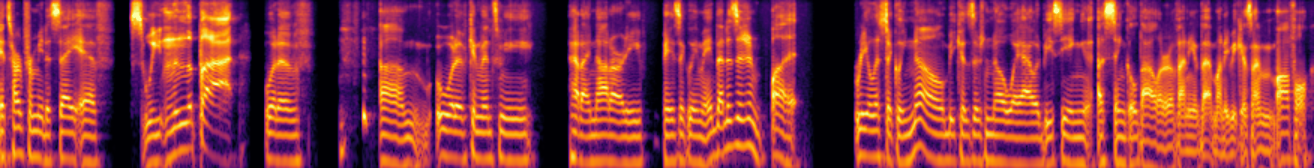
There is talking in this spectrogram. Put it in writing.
it's hard for me to say if sweetening the pot would have um would have convinced me had I not already basically made that decision, but realistically no because there's no way I would be seeing a single dollar of any of that money because I'm awful.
